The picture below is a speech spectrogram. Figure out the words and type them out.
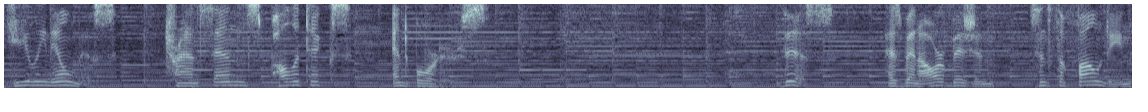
Healing illness transcends politics and borders. This has been our vision since the founding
